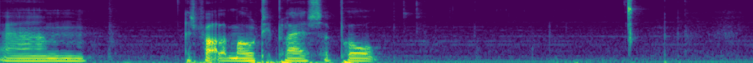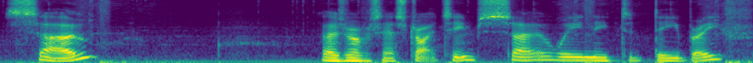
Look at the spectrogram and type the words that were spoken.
um, as part of the multiplayer support. So, those are obviously our strike teams, so we need to debrief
